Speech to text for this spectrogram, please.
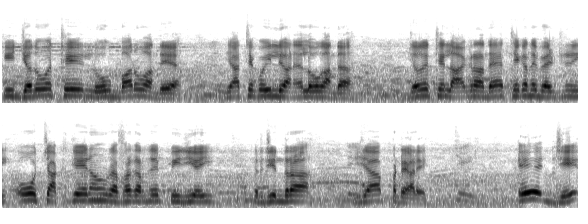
ਕਿ ਜਦੋਂ ਇੱਥੇ ਲੋਕ ਬਾਹਰੋਂ ਆਉਂਦੇ ਆ ਜਾਂ ਇੱਥੇ ਕੋਈ ਲੁਧਿਆਣੇ ਦਾ ਲੋਕ ਆਂਦਾ ਜਦੋਂ ਇੱਥੇ ਇਲਾਜ ਕਰਾਉਂਦਾ ਇੱਥੇ ਕਹਿੰਦੇ ਵੈਟਰਨਰੀ ਉਹ ਚੱਕ ਕੇ ਇਹਨਾਂ ਨੂੰ ਰੈਫਰ ਕਰਦੇ ਪੀਜੀਆਈ ਰਜਿੰਦਰਾ ਜਾਂ ਪਟਿਆਲੇ। ਜੀ। ਇਹ ਜੇ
